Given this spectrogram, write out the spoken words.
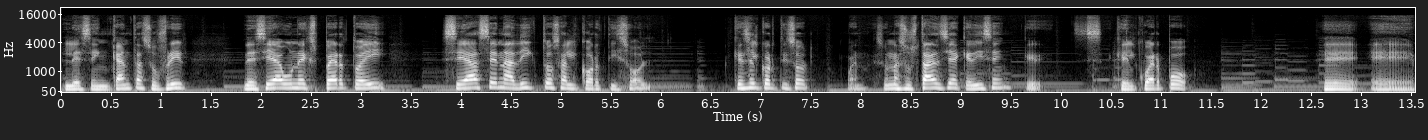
les encanta sufrir. Decía un experto ahí, se hacen adictos al cortisol. ¿Qué es el cortisol? Bueno, es una sustancia que dicen que, que el cuerpo... Eh, eh,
